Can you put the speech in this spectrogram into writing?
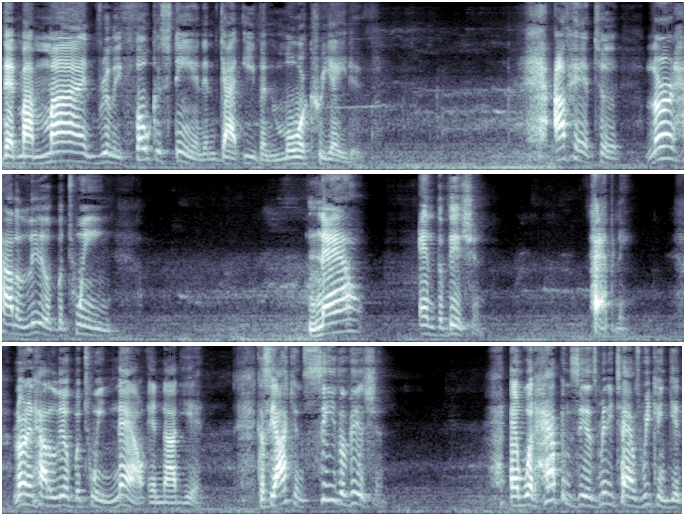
that my mind really focused in and got even more creative. I've had to learn how to live between now and the vision happening. Learning how to live between now and not yet. Because, see, I can see the vision. And what happens is many times we can get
